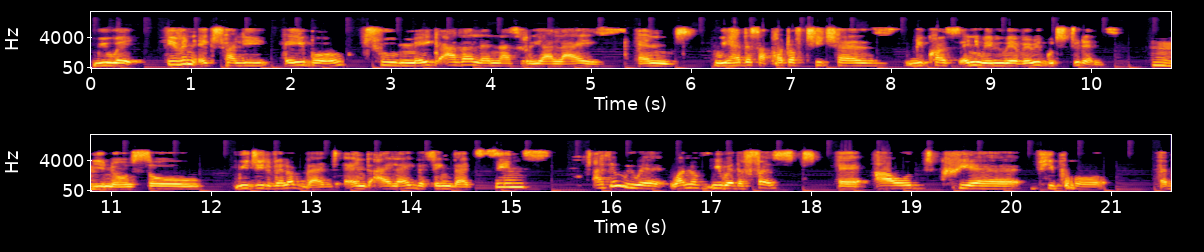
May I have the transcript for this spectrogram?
we were even actually able to make other learners realize and we had the support of teachers because anyway, we were very good students, mm. you know, so we developed that. And I like the thing that since I think we were one of, we were the first uh, out queer people at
